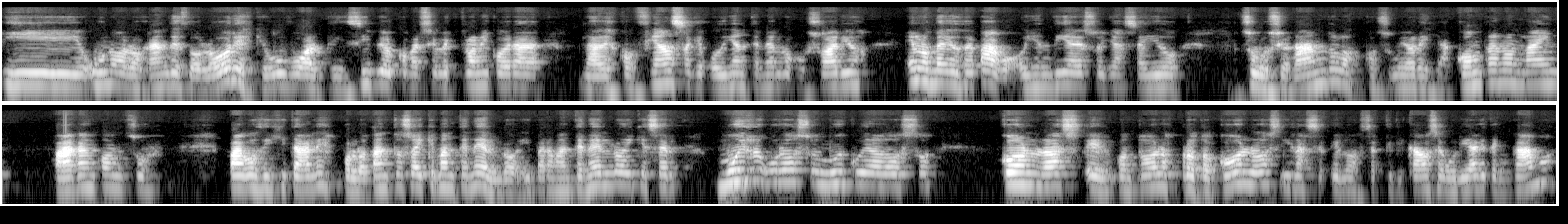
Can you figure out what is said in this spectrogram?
Y uno de los grandes dolores que hubo al principio del comercio electrónico era la desconfianza que podían tener los usuarios en los medios de pago. Hoy en día eso ya se ha ido solucionando, los consumidores ya compran online, pagan con sus pagos digitales, por lo tanto eso hay que mantenerlo y para mantenerlo hay que ser muy riguroso y muy cuidadoso con, las, eh, con todos los protocolos y los certificados de seguridad que tengamos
